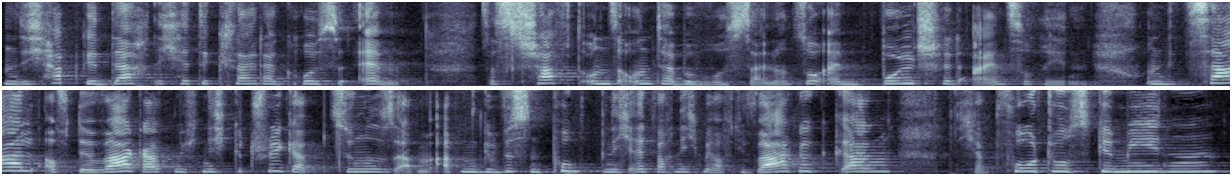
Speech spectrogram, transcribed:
Und ich habe gedacht, ich hätte Kleidergröße M. Das schafft unser Unterbewusstsein und so ein Bullshit einzureden. Und die Zahl auf der Waage hat mich nicht getriggert, beziehungsweise ab, ab einem gewissen Punkt bin ich einfach nicht mehr auf die Waage gegangen. Ich habe Fotos gemieden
